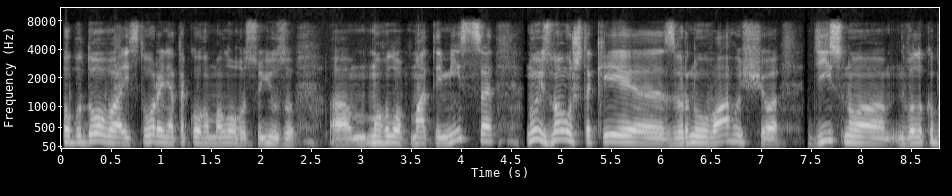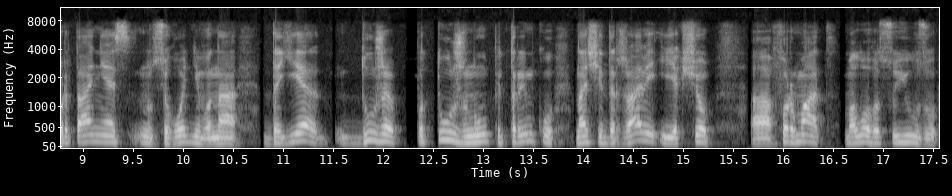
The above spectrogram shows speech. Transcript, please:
побудова і створення такого малого союзу е, могло б мати місце. Ну і знову ж таки е, зверну увагу, що дійсно Великобританія ну, сьогодні вона дає дуже потужну підтримку нашій державі. І якщо б формат малого союзу,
